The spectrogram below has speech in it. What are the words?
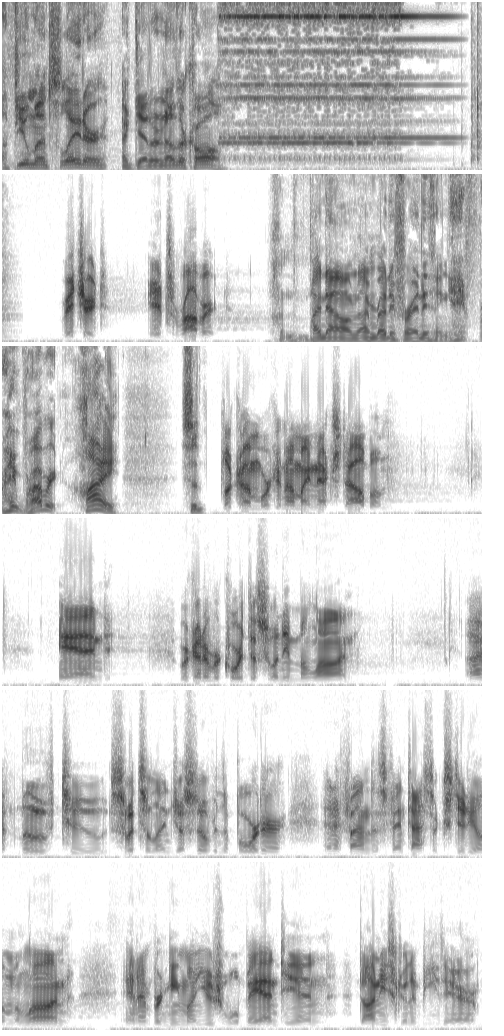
A few months later, I get another call. Richard, it's Robert. By now, I'm, I'm ready for anything. Hey, Robert, hi. He said, Look, I'm working on my next album, and we're going to record this one in Milan. I've moved to Switzerland just over the border, and I found this fantastic studio in Milan, and I'm bringing my usual band in. Dony's going to be there.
